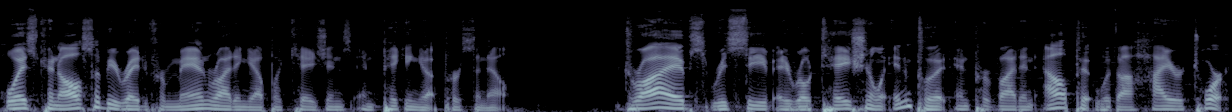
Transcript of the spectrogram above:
Hoists can also be rated for man riding applications and picking up personnel. Drives receive a rotational input and provide an output with a higher torque.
